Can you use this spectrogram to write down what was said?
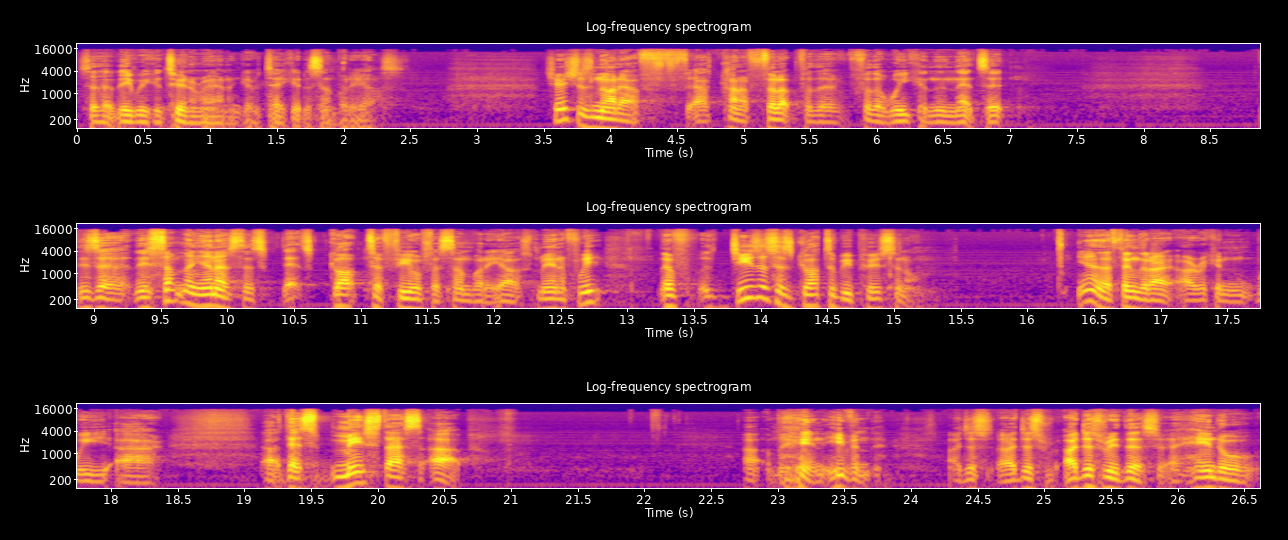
so that then we can turn around and go take it to somebody else. Church is not our, our kind of fill up for the, for the week and then that's it. There's, a, there's something in us that's, that's got to feel for somebody else. Man, if we, if Jesus has got to be personal. You know, the thing that I, I reckon we are, uh, that's messed us up. Uh, man, even, I just, I just, I just read this. Handel,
